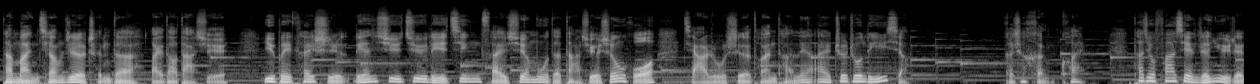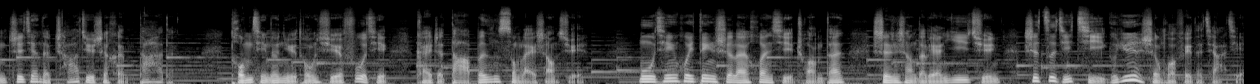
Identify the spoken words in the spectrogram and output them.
他满腔热忱地来到大学，预备开始连续剧里精彩炫目的大学生活，加入社团、谈恋爱、追逐理想。可是很快，他就发现人与人之间的差距是很大的。同寝的女同学父亲开着大奔送来上学，母亲会定时来换洗床单，身上的连衣裙是自己几个月生活费的价钱。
